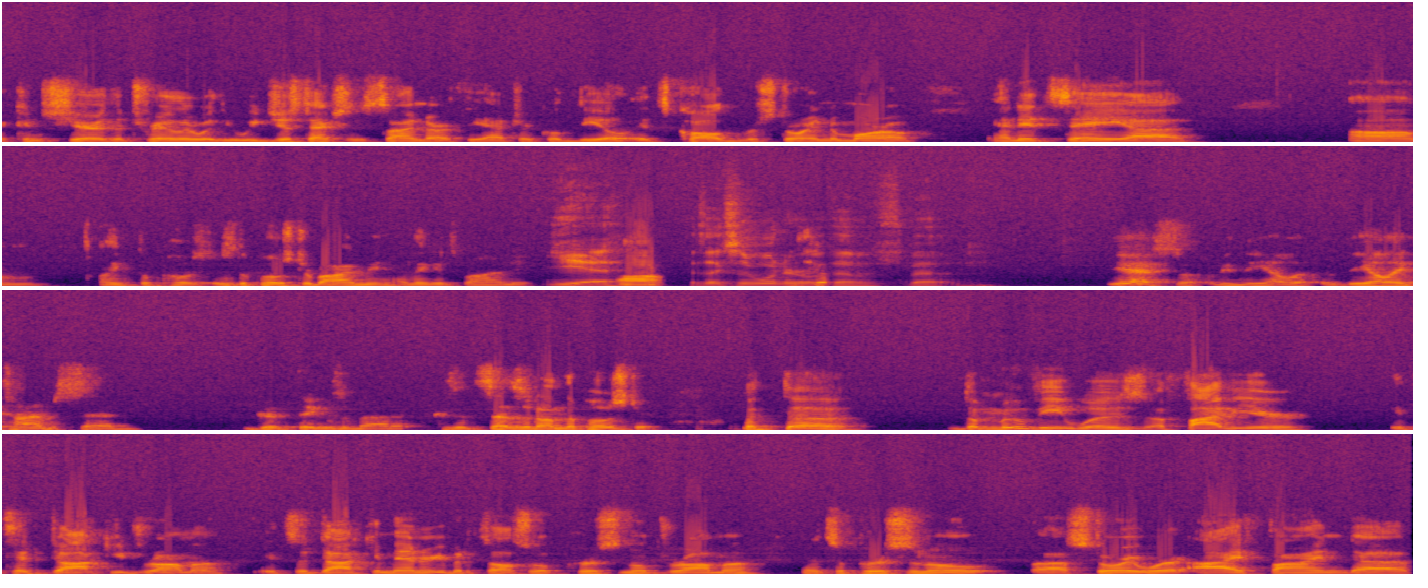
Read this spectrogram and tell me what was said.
i can share the trailer with you. We just actually signed our theatrical deal. It's called restoring tomorrow. And it's a uh um i think the post is the poster behind me? I think it's behind me. Yeah. Um, i was actually wondering so, what that was about yeah so i mean the LA, the la times said good things about it because it says it on the poster. But the the movie was a five year it's a docudrama. It's a documentary but it's also a personal drama. And it's a personal uh, story where i find uh,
